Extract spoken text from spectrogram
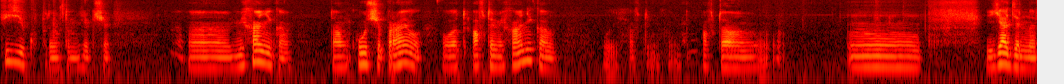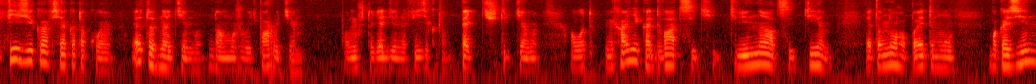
физику, потому что там легче, э, механика, там куча правил, вот автомеханика, ой, автомеханика, авто, ядерная физика, всякое такое. Это одна тема, да, может быть пару тем, потому что ядерная физика там 5-4 темы. А вот механика 20, 12 тем, это много, поэтому магазин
